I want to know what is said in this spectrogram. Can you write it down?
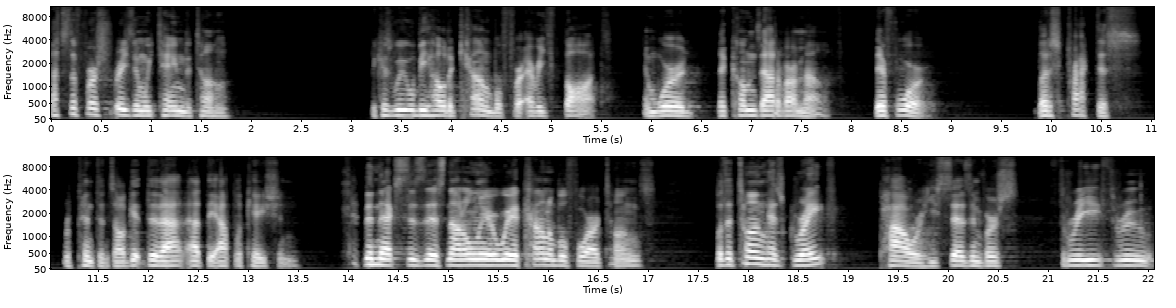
That's the first reason we tame the tongue. Because we will be held accountable for every thought and word that comes out of our mouth. Therefore, let us practice repentance. I'll get to that at the application. The next is this not only are we accountable for our tongues, but the tongue has great power. He says in verse 3 through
